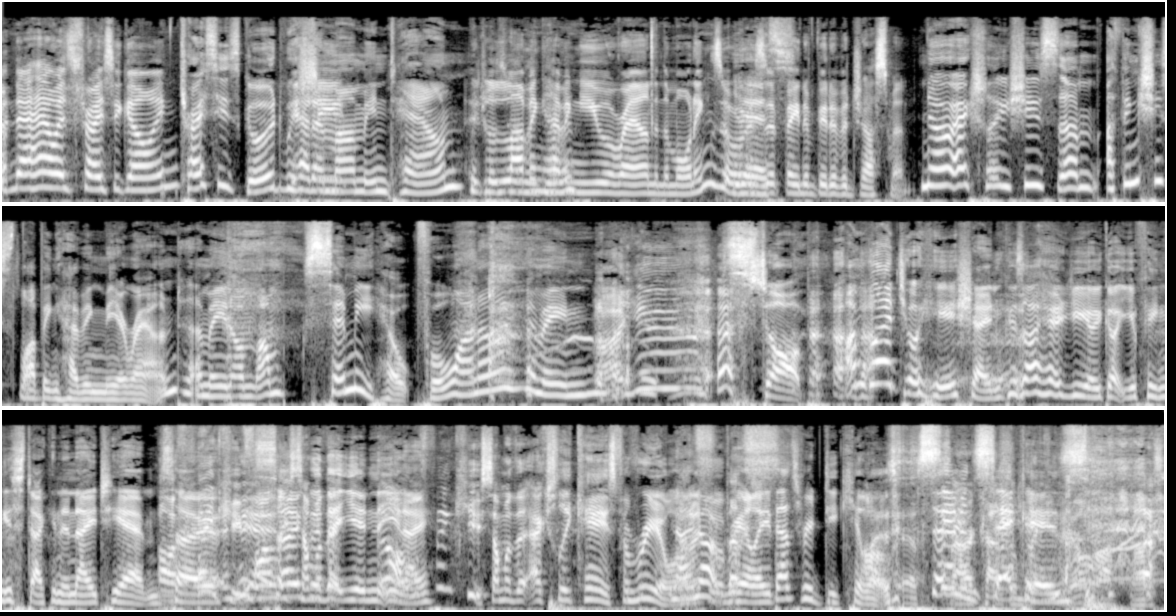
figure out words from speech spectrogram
Uh, now, how is Tracy going? Tracy's good. We Is had her she mum in town. which really Loving having you around in the mornings, or has Yes. it been a bit of adjustment? No, actually, she's. Um, I think she's loving having me around. I mean, I'm, I'm semi helpful, aren't I? I mean, Are you? stop. I'm glad you're here, Shane, because I heard you got your finger stuck in an ATM. Oh, so thank you. it's so someone good that you, you no, know. Thank you. Someone that actually cares for real. No, I not feel- that's- really. That's ridiculous. Oh, that's Seven seconds. All right, guys.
